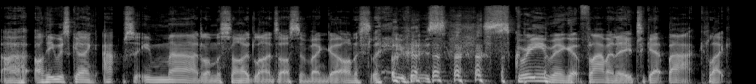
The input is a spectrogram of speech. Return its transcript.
Uh, and he was going absolutely mad on the sidelines, Arsene Wenger. Honestly, he was screaming at Flamini to get back. Like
